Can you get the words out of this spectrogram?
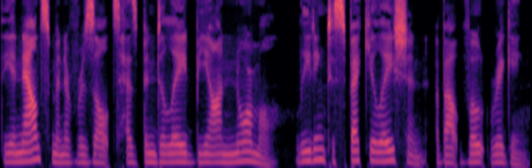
The announcement of results has been delayed beyond normal, leading to speculation about vote rigging.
